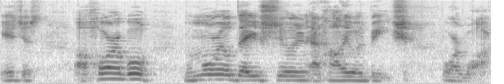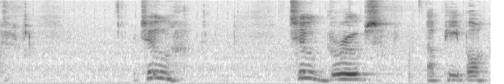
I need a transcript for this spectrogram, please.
It's just a horrible Memorial Day shooting at Hollywood Beach Boardwalk. Two two groups of people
